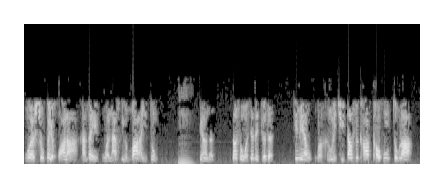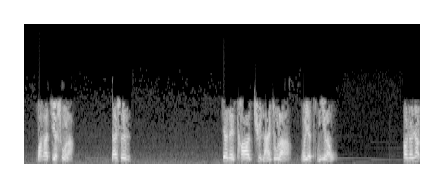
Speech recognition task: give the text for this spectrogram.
我手被划了，还被我男朋友骂了一顿，嗯，这样的。当时我现在觉得心里面我很委屈。当时他逃婚走了，把他结束了。但是现在他去兰州了，我也同意了。他说让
